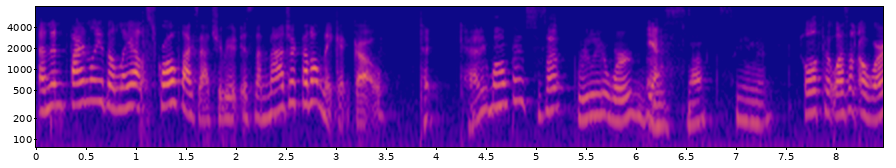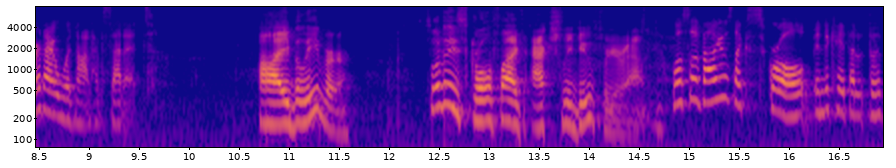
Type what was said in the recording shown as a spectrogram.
And then finally, the layout scroll flags attribute is the magic that'll make it go. Ca- cattywampus? Is that really a word? Yes. I'm not seeing it. Well, if it wasn't a word, I would not have said it. I believe her. So what do these scroll flags actually do for your app? Well, so values like scroll indicate that the,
